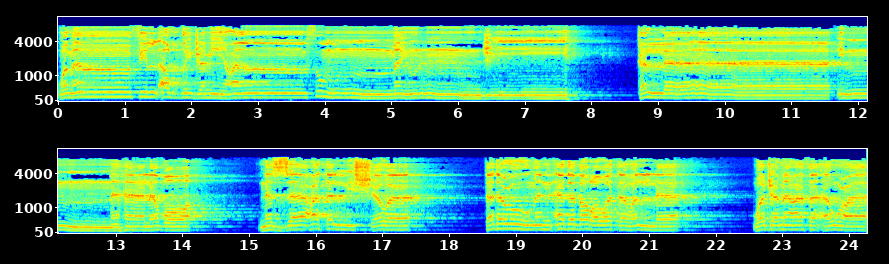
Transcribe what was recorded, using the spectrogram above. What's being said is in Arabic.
ومن في الأرض جميعا ثم ينجيه كلا انها لظى نزاعه للشوى تدعو من ادبر وتولى وجمع فاوعى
